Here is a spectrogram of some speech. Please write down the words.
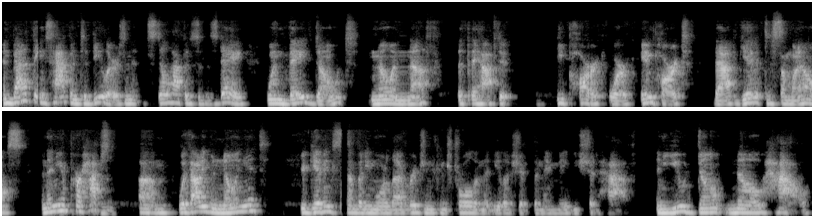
And bad things happen to dealers and it still happens to this day when they don't know enough that they have to depart or impart that give it to someone else. And then you're perhaps mm-hmm. um, without even knowing it you're giving somebody more leverage and control in the dealership than they maybe should have. And you don't know how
